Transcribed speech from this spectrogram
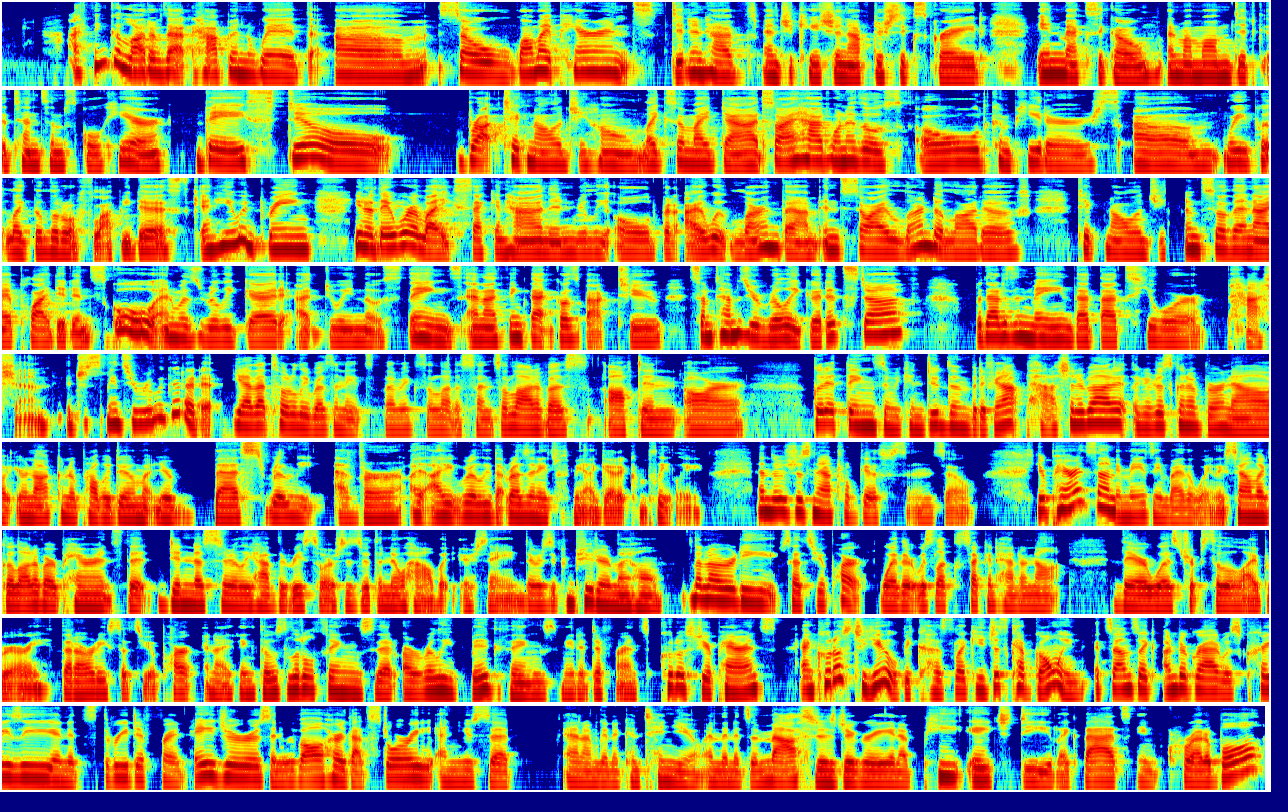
I think a lot of that happened with, um, so while my parents didn't have education after sixth grade in Mexico, and my mom did attend some school here, they still brought technology home. Like, so my dad, so I had one of those old computers um, where you put like the little floppy disk, and he would bring, you know, they were like secondhand and really old, but I would learn them. And so I learned a lot of technology. And so then I applied it in school and was really good at doing those things. And I think that goes back to sometimes you're really good at stuff, but that doesn't mean that that's your passion. It just means you're really good at it. Yeah, that totally resonates. That makes a lot of sense. A lot of us often are good at things and we can do them, but if you're not passionate about it, you're just going to burn out. You're not going to probably do them at your best really ever. I, I, really, that resonates with me. I get it completely. And there's just natural gifts. And so your parents sound amazing, by the way. They sound like a lot of our parents that didn't necessarily have the resources or the know how, but you're saying there's a computer in my home that already sets you apart, whether it was like secondhand or not. There was trips to the library that already sets you apart. And I think those little things that are really big things made a difference. Kudos to your parents and kudos to you because like you just kept going. It sounds like undergrad was crazy and it's three different majors and we've all heard that story story and you said, and I'm going to continue. And then it's a master's degree and a PhD. Like that's incredible.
